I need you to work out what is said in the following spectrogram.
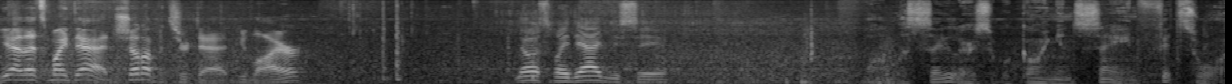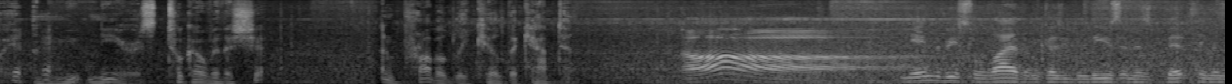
Yeah, that's my dad. Shut up, it's your dad, you liar. No, it's my dad, you see. While the sailors were going insane, Fitzroy and the mutineers took over the ship and probably killed the captain. Ah. He named the beast Leviathan because he believes in his bit in his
